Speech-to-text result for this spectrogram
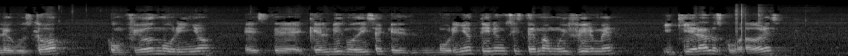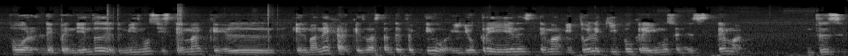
le gustó, confió en Mourinho, este, que él mismo dice que Mourinho tiene un sistema muy firme y quiere a los jugadores dependiendo del mismo sistema que él, que él maneja, que es bastante efectivo. Y yo creí en ese sistema y todo el equipo creímos en ese sistema. Entonces,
